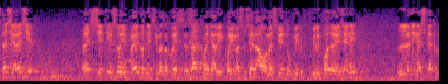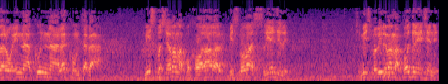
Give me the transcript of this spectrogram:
šta će reći reći će tim svojim predvodnicima za koje su se zaklanjali kojima su se na ovome svijetu bili, bili podređeni ladine stekbaru inna kunna lakum taba mi smo se vama pokoravali mi smo vas slijedili znači, mi smo bili vama podređeni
